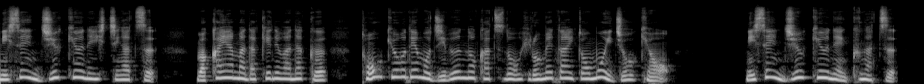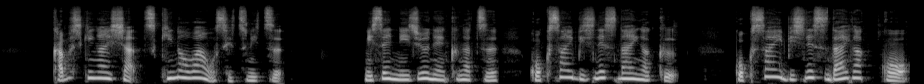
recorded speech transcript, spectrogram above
2019年7月、和歌山だけではなく、東京でも自分の活動を広めたいと思い上京。2019年9月、株式会社月の輪を設立。2020年9月、国際ビジネス大学、国際ビジネス大学校、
